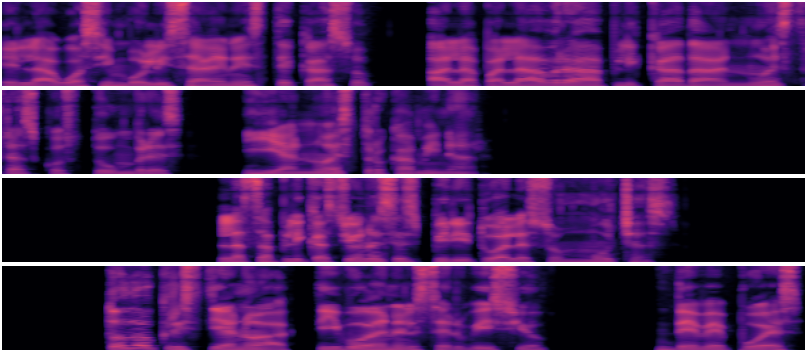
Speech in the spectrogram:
El agua simboliza en este caso a la palabra aplicada a nuestras costumbres y a nuestro caminar. Las aplicaciones espirituales son muchas. Todo cristiano activo en el servicio debe, pues,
